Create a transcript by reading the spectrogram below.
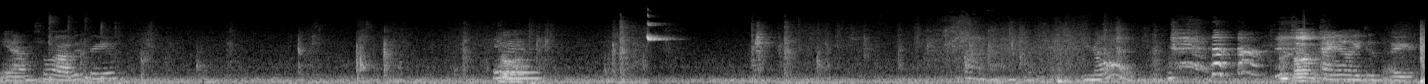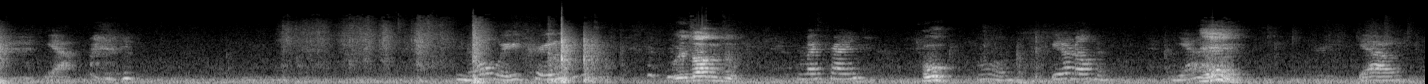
Yeah, I'm so happy for you. Hey, Go. babe. No. Talking. I know, he just are. Yeah. no, are you crazy? Who are you talking to? My friend. Who? Oh, you don't know him. Yeah. Him. Yeah.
